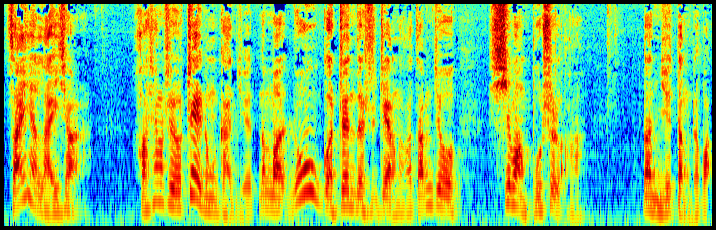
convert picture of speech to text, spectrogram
咱也来一下，好像是有这种感觉。那么如果真的是这样的话，咱们就希望不是了哈。那你就等着吧，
